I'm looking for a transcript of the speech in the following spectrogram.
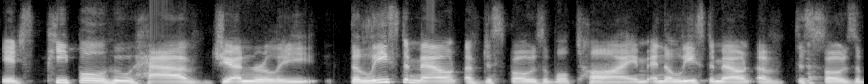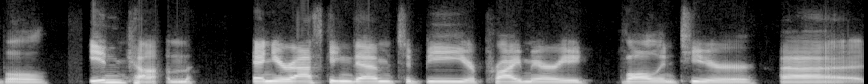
it's people who have generally the least amount of disposable time and the least amount of disposable income and you're asking them to be your primary volunteer uh,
